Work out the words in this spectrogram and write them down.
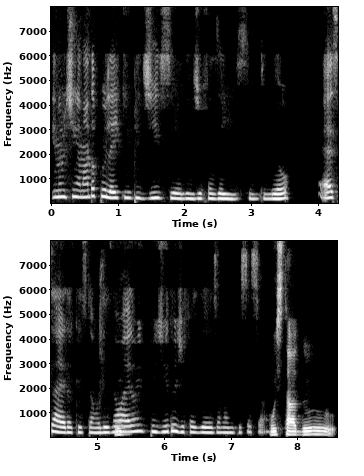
E não tinha nada por lei que impedisse eles de fazer isso, entendeu? Essa era a questão. Eles não Hum. eram impedidos de fazer essa manifestação. O Estado.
